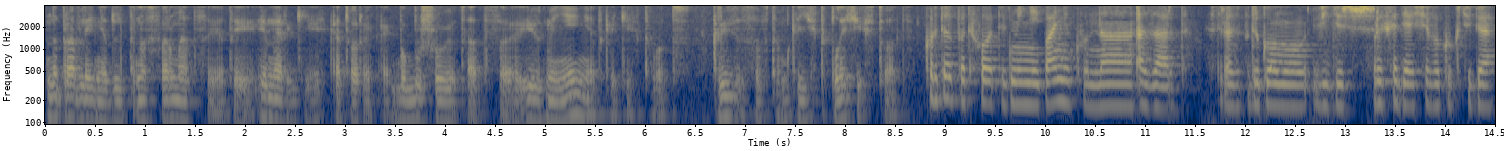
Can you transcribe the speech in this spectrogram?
направление для трансформации этой энергии, которая как бы бушует от изменений, от каких-то вот кризисов, там, каких-то плохих ситуаций. Крутой подход изменить панику на азарт сразу по-другому видишь происходящее вокруг тебя.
